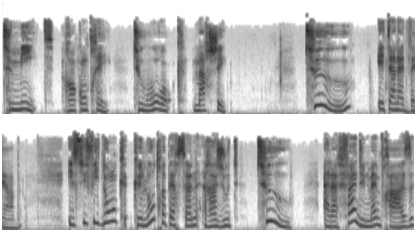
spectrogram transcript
to meet, rencontrer, to walk, marcher. To est un adverbe. Il suffit donc que l'autre personne rajoute to à la fin d'une même phrase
